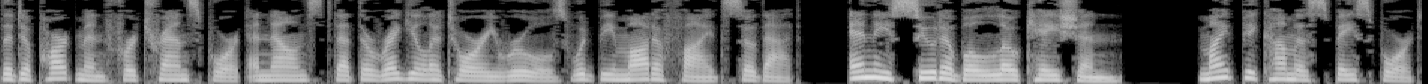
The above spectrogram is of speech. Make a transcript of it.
the Department for Transport announced that the regulatory rules would be modified so that, "...any suitable location," might become a spaceport.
